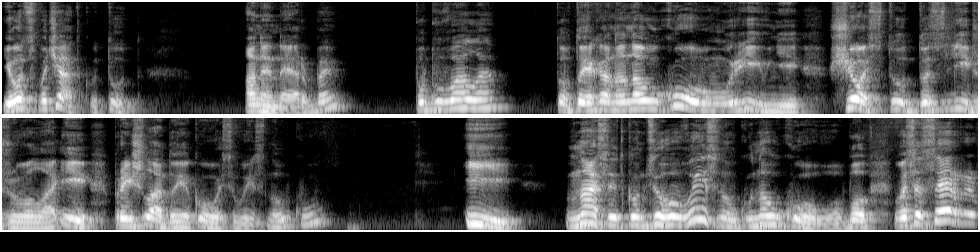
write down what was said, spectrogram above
І от спочатку тут АННРБ побувала, тобто яка на науковому рівні щось тут досліджувала і прийшла до якогось висновку. І наслідком цього висновку наукового, бо в СССР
